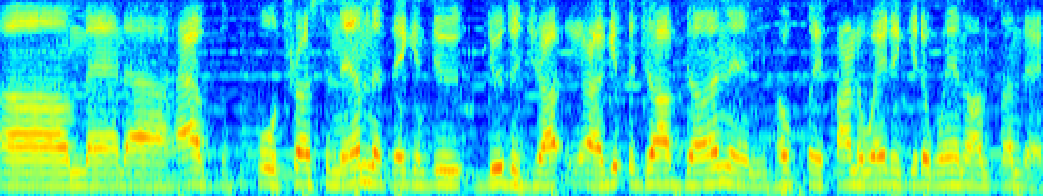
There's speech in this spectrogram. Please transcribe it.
um, and uh, have the full trust in them that they can do do the job, uh, get the job done, and hopefully find a way to get a win on Sunday.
